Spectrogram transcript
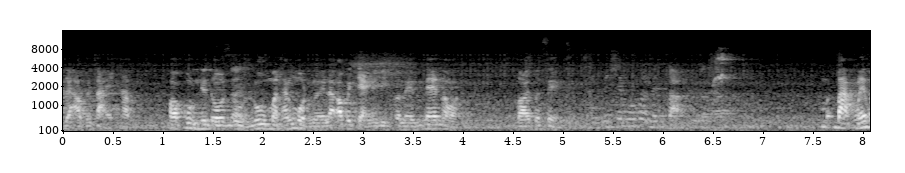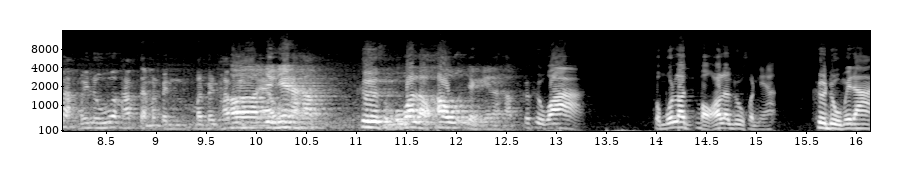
อย่าเอาไปใส่ครับเพราะคุณจะโดนดูดรูปมาทั้งหมดเลยแล้วเอาไปแจกในดิสเพลนแน่นอน ร้อยเปอร์เซ็นต์มันไม่ใช่เพราะมันเป็น bug หรอกครับ bug ไม่ bug ไม่รู้อะครับ แต่มันเป็นมันเป็นทับเอ่ออย่างนี้ยนะครับ คือสมมุติว่าเราเข้าอย่างนี้นะครับ ก็คือว่า สมมุติเราบอกว่าเราดูคนเนี้ย คือดูไม่ได้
